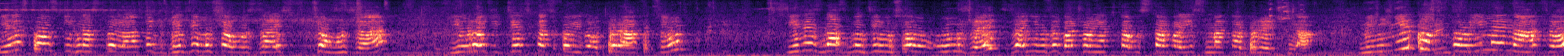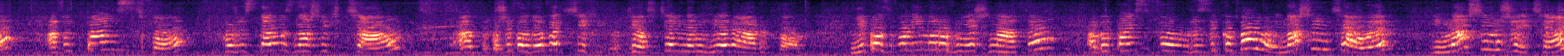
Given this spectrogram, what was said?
Ile z polskich nastolatek będzie musiało znaleźć w ciążę i urodzić dziecka swoich oprawców? Ile z nas będzie musiało umrzeć, zanim zobaczą, jak ta ustawa jest makabryczna? My nie pozwolimy na to, aby państwo korzystało z naszych ciał, aby przypodobać się kościelnym hierarchom. Nie pozwolimy również na to, aby państwo ryzykowało naszym ciałem i naszym życiem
